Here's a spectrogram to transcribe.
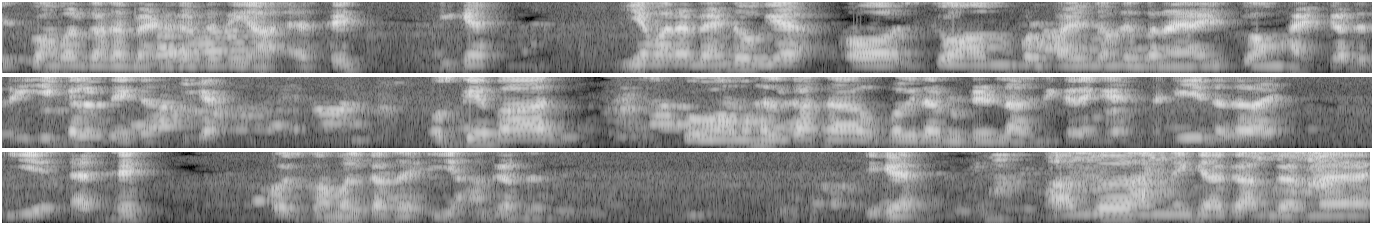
इसको हम हल्का सा बैंड कर देते हैं यहाँ ऐसे, ठीक है? ये हमारा बैंड हो गया और इसको हम प्रोफ़ाइल जो हमने बनाया इसको हम हाइड कर देते हैं, ये कलर देगा, ठीक है? उसके बाद इसको हम हल्का सा ऊपर की तरफ़ रोटेट लाजमी करेंगे, ताकि ये नज़र आए। ये ऐसे, और इसको हम हल्का सा यहाँ कर देते हैं। ठीक है? अब हमने क्या काम करना है?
